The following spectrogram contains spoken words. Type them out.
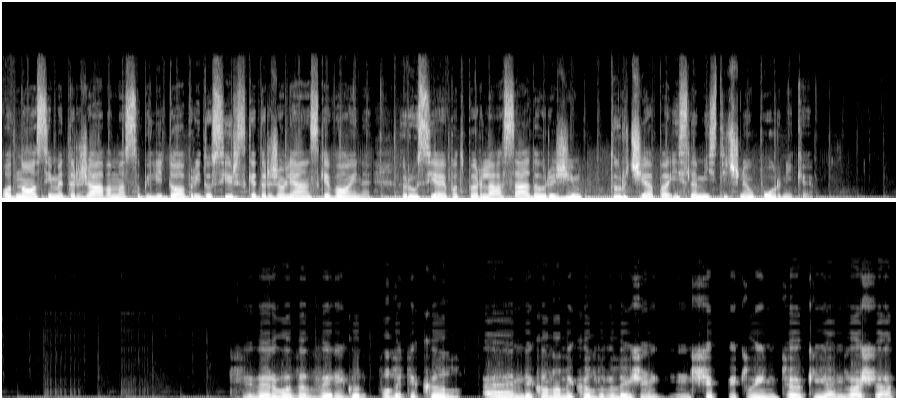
Odnosi med državama so bili dobri do sirske državljanske vojne. Rusija je podprla Asadov režim, Turčija pa islamistične upornike. There was a very good political and economical relationship between Turkey and Russia,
